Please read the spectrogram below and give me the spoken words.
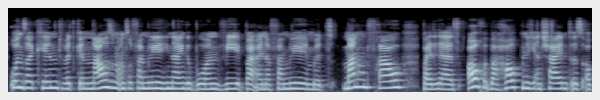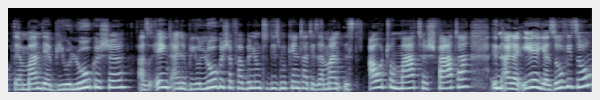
unser Kind wird genauso in unsere Familie hineingeboren wie bei einer Familie mit Mann und Frau, bei der es auch überhaupt nicht entscheidend ist, ob der Mann der biologische, also irgendeine biologische Verbindung zu diesem Kind hat. Dieser Mann ist automatisch Vater, in einer Ehe ja sowieso,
